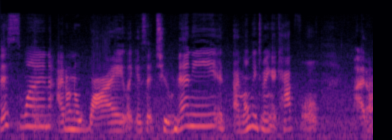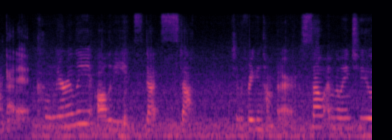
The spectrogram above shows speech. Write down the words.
this one. I don't know why. Like, is it too many? It, I'm only doing a capful. I don't get it. Clearly, all the beads got stuck to the freaking comforter. So I'm going to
